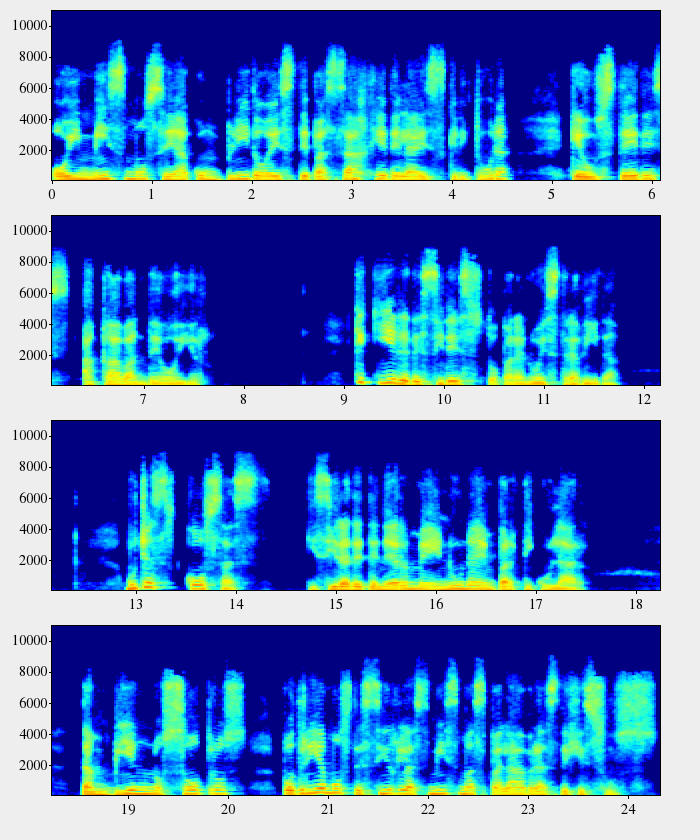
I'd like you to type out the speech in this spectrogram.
hoy mismo se ha cumplido este pasaje de la escritura que ustedes acaban de oír. ¿Qué quiere decir esto para nuestra vida? Muchas cosas quisiera detenerme en una en particular. También nosotros podríamos decir las mismas palabras de Jesús.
